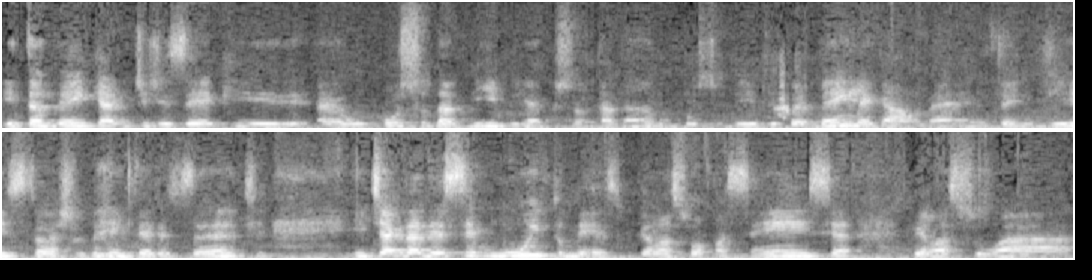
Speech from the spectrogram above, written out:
E também quero te dizer que é, o curso da Bíblia que o senhor está dando, o curso bíblico, é bem legal, né? Eu tenho visto, eu acho bem interessante. E te agradecer muito mesmo pela sua paciência, pela sua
